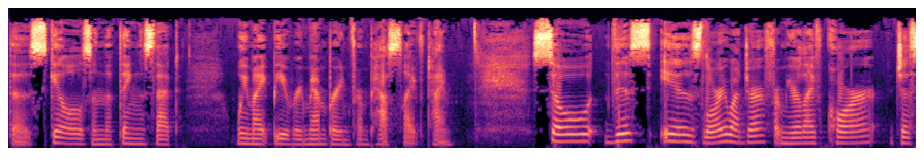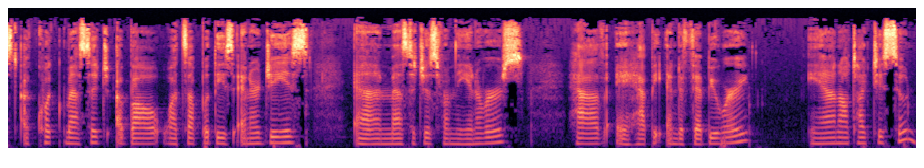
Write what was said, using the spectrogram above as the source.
the skills and the things that we might be remembering from past lifetime. So, this is Laurie Wondra from Your Life Core. Just a quick message about what's up with these energies and messages from the universe. Have a happy end of February, and I'll talk to you soon.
